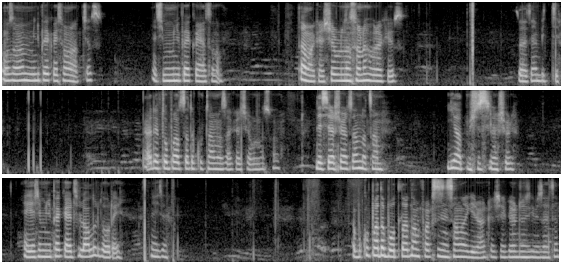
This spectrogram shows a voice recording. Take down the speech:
o zaman mini pekkayı sonra atacağız. E şimdi mini pekkayı atalım. Tamam arkadaşlar bundan sonra bırakıyoruz. Zaten bitti. Alev topu atsa da kurtarmaz arkadaşlar bundan sonra. Bir de silahşör atalım da tam. İyi atmışız silahşörü. Ya gerçi mini pek her türlü alır da orayı. Neyse. Bu kupada botlardan farksız insanlar geliyor arkadaşlar. Gördüğünüz gibi zaten.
